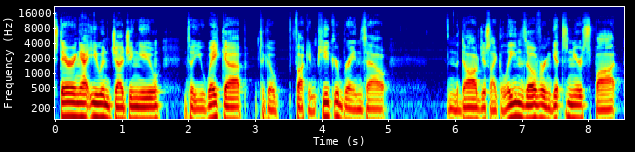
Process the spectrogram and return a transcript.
staring at you and judging you until you wake up to go fucking puke your brains out and the dog just like leans over and gets in your spot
